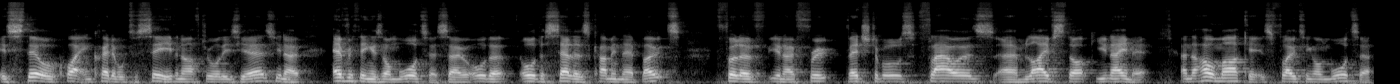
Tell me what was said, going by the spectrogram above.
is still quite incredible to see even after all these years. You know, everything is on water, so all the all the sellers come in their boats full of you know fruit, vegetables, flowers, um, livestock, you name it, and the whole market is floating on water.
